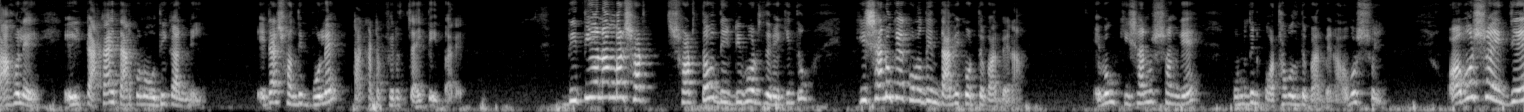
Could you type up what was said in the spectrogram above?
তাহলে এই টাকায় তার কোনো অধিকার নেই। এটা সন্দীপ বলে টাকাটা ফেরত চাইতেই পারে। দ্বিতীয় নম্বর শর্ত ডিভোর্স দেবে, কিন্তু কিষাণুকে কোনোদিন দাবি করতে পারবে না এবং কিষাণুর সঙ্গে কোনোদিন কথা বলতে পারবে না, অবশ্যই। অবশ্যই যে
